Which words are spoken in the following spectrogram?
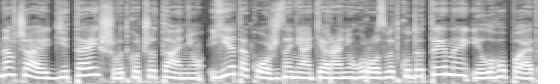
навчають дітей швидкочитанню. Є також заняття раннього розвитку дитини і логопед.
